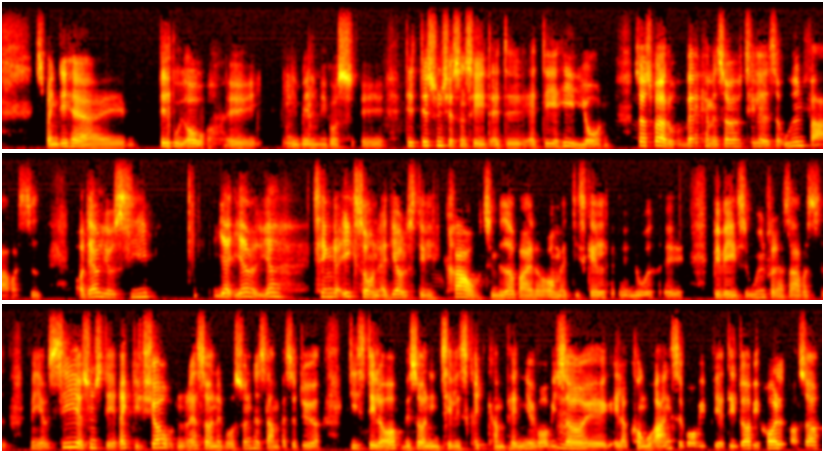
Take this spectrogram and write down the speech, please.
springe det her øh, tilbud over øh, indimellem. Ikke også? Øh, det, det synes jeg sådan set, at, øh, at det er helt i orden. Så spørger du, hvad kan man så tillade sig uden for arbejdstid? Og der vil jeg jo sige, jeg, jeg, jeg tænker ikke sådan, at jeg vil stille krav til medarbejdere om, at de skal øh, noget øh, bevægelse uden for deres arbejdstid. Men jeg vil sige, at jeg synes, det er rigtig sjovt, når det er sådan, at vores sundhedsambassadører, de stiller op med sådan en teleskridt-kampagne, hvor vi mm. så, øh, eller konkurrence, hvor vi bliver delt op i hold, og så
